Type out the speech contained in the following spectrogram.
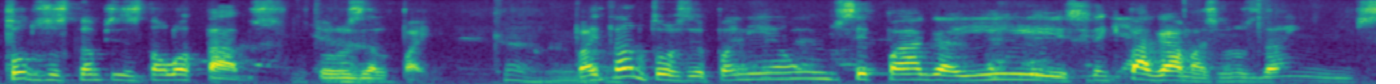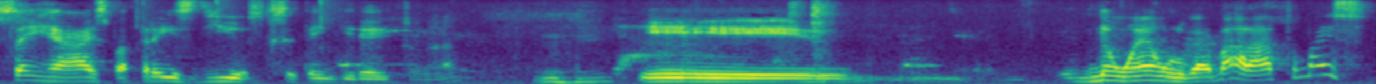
todos os campos estão lotados no Torres del Paine. Caramba. Vai entrar no Torres del Paine é um, você paga aí, você tem que pagar mais ou menos, dá em 100 reais para três dias que você tem direito, né? E não é um lugar barato, mas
